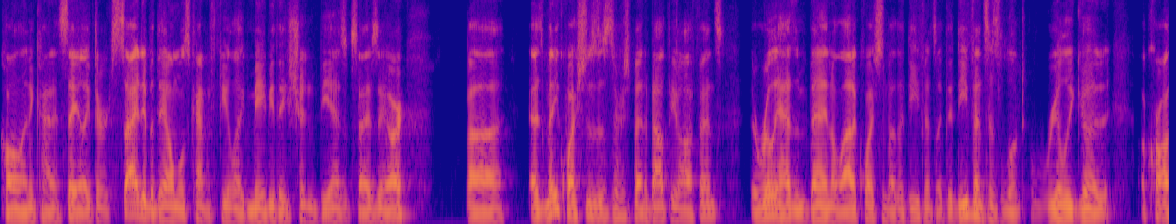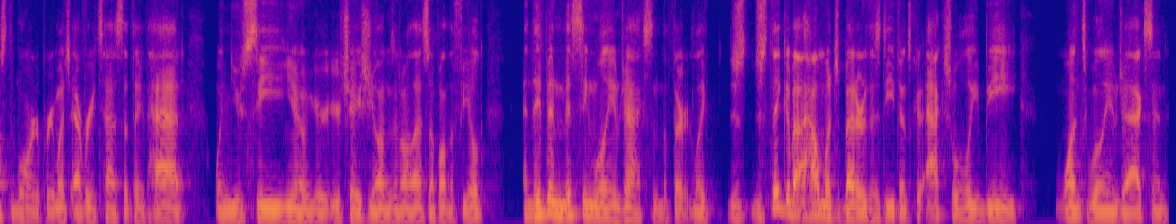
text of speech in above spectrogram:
call in and kind of say like they're excited but they almost kind of feel like maybe they shouldn't be as excited as they are. Uh as many questions as there's been about the offense there really hasn't been a lot of questions about the defense. Like the defense has looked really good across the board pretty much every test that they've had when you see you know your, your chase youngs and all that stuff on the field and they've been missing William Jackson the third. Like just just think about how much better this defense could actually be once William Jackson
